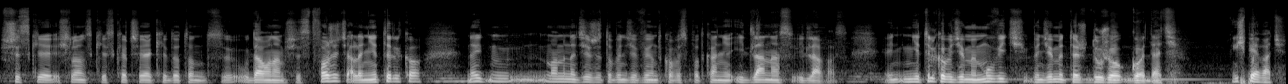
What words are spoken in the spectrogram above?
wszystkie śląskie skecze, jakie dotąd udało nam się stworzyć, ale nie tylko. No i mm, mamy nadzieję, że to będzie wyjątkowe spotkanie i dla nas, i dla Was. Nie tylko będziemy mówić, będziemy też dużo gadać. I śpiewać.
